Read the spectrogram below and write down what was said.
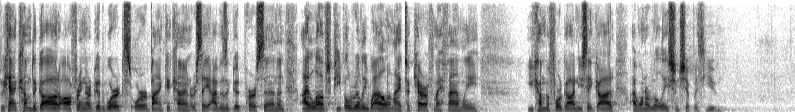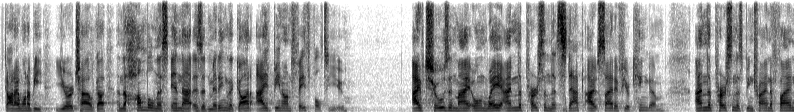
So we can't come to God offering our good works or our bank account or say, I was a good person and I loved people really well and I took care of my family. You come before God and you say, God, I want a relationship with you. God, I want to be your child, God. And the humbleness in that is admitting that, God, I've been unfaithful to you. I've chosen my own way. I'm the person that stepped outside of your kingdom. I'm the person that's been trying to find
